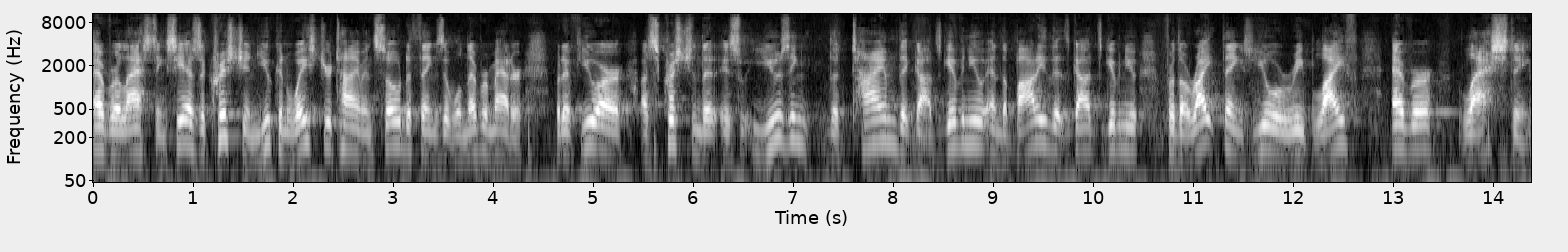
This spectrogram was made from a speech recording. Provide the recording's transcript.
everlasting. See, as a Christian, you can waste your time and sow to things that will never matter. But if you are a Christian that is using the time that God's given you and the body that God's given you for the right things, you will reap life everlasting.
